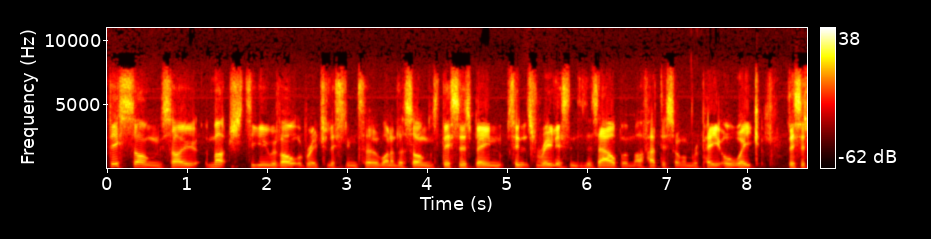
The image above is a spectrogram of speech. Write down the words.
This song, so much to you with Alter Bridge listening to one of the songs, this has been, since re listening to this album, I've had this song on repeat all week. This is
